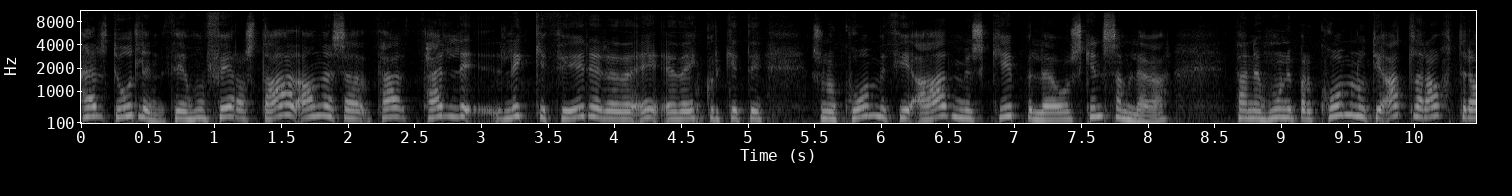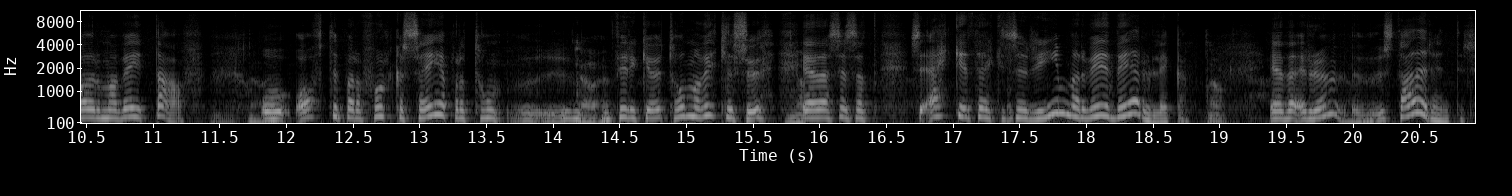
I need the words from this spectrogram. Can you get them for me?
helstu útlýnur þegar hún fer á stað án þess að það, það liggi fyrir eða, eða einhver geti komið því að mjög skipilega og skinsamlega þannig að hún er bara komin út í allar áttur áður um að veita af. Já. og oft er bara fólk að segja bara tóm, fyrir ekki auðvitað tóma vittlisu eða sagt, ekki ekki sem rýmar við veruleikan Já. eða staðirindir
